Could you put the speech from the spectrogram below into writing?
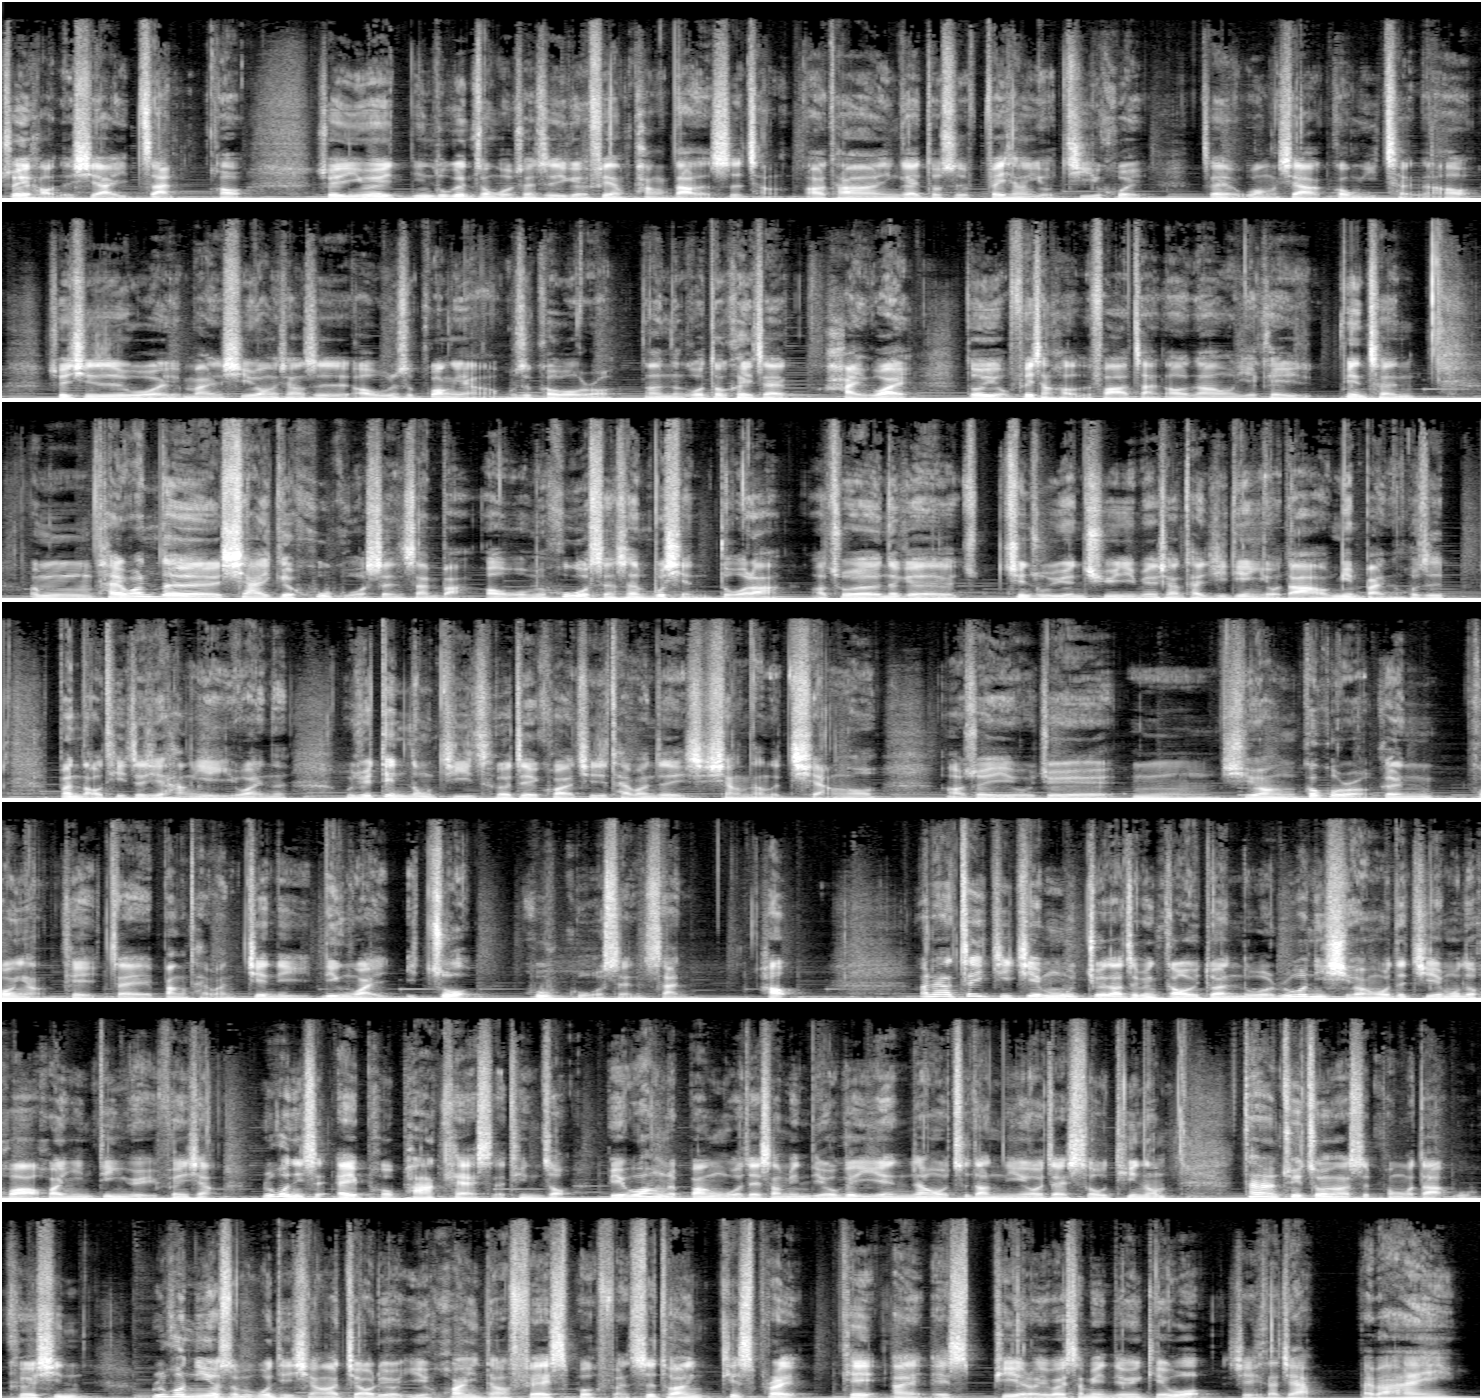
最好的下一站。好、哦，所以因为印度跟中国算是一个非常庞大的市场啊，它应该都是非常有机会。再往下攻一层，然后，所以其实我也蛮希望，像是哦，无论是光阳，或是 Gogoro，那能够都可以在海外都有非常好的发展哦，然后也可以变成，嗯，台湾的下一个护国神山吧。哦，我们护国神山不嫌多啦啊，除了那个新竹园区里面，像台积电有的面板或是。半导体这些行业以外呢，我觉得电动机车这一块其实台湾这里是相当的强哦，啊，所以我觉得嗯，希望 Google 跟光阳可以再帮台湾建立另外一座护国神山。好。那这一集节目就到这边告一段落。如果你喜欢我的节目的话，欢迎订阅与分享。如果你是 Apple Podcast 的听众，别忘了帮我在上面留个言，让我知道你有在收听哦。当然，最重要的是帮我打五颗星。如果你有什么问题想要交流，也欢迎到 Facebook 粉丝团 Kissplay K I S P L A Y 上面留言给我。谢谢大家，拜拜。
